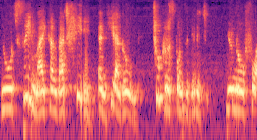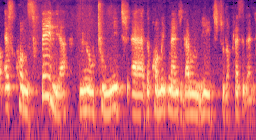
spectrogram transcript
you would see, Michael, that he and he alone took responsibility, you know, for Eskom's failure, you know, to meet uh, the commitment that we made to the president.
